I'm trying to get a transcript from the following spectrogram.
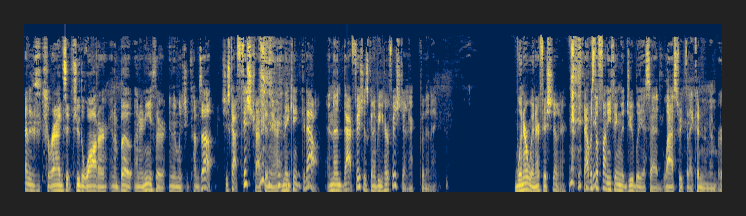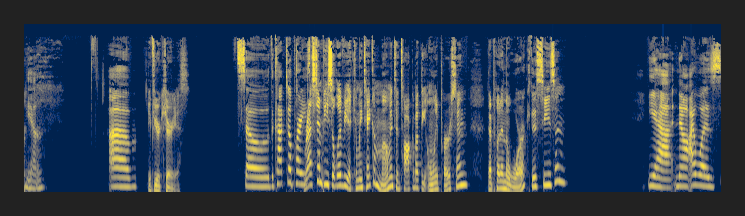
and then just drags it through the water in a boat underneath her. And then when she comes up, she's got fish trapped in there, and they can't get out. And then that fish is going to be her fish dinner for the night. Winner, winner, fish dinner. That was the funny thing that Jublia said last week that I couldn't remember. Yeah. Um. If you're curious. So the cocktail party. Rest in peace, Olivia. Can we take a moment to talk about the only person that put in the work this season? Yeah. No, I was.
